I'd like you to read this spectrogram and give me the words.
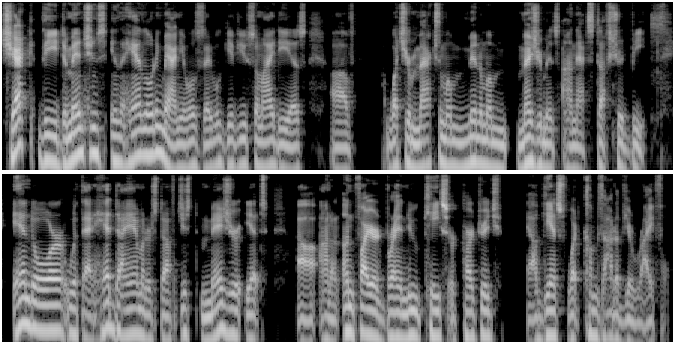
check the dimensions in the hand loading manuals. They will give you some ideas of what your maximum minimum measurements on that stuff should be. And or with that head diameter stuff, just measure it uh, on an unfired brand new case or cartridge against what comes out of your rifle.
